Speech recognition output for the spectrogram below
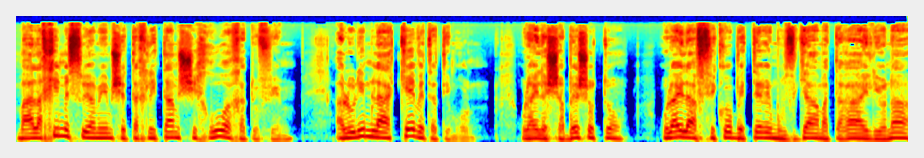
מהלכים מסוימים שתכליתם שחרור החטופים עלולים לעכב את התמרון, אולי לשבש אותו, אולי להפסיקו בטרם הושגה המטרה העליונה,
